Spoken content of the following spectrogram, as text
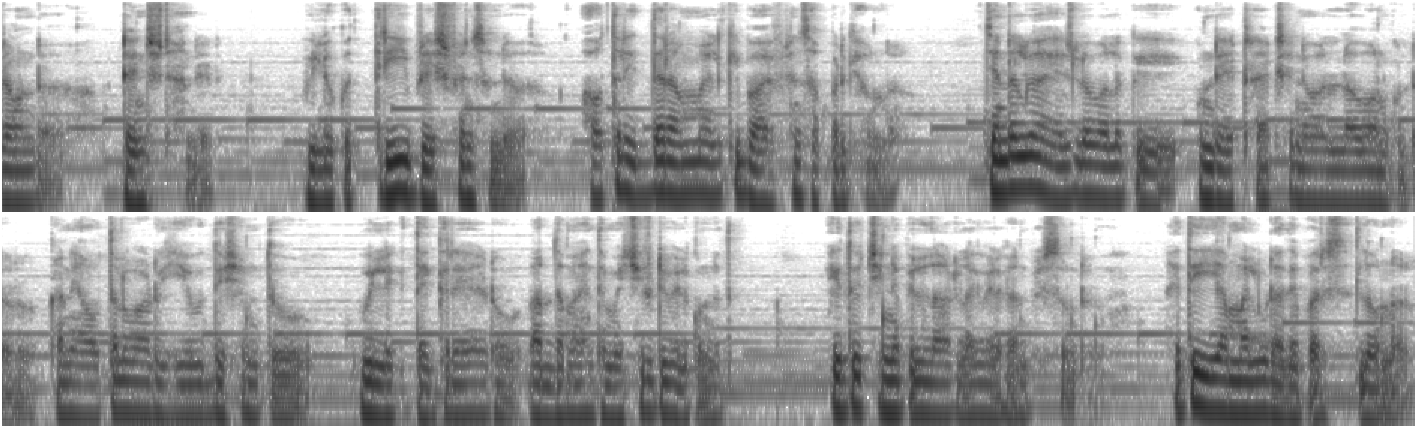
అరౌండ్ టెన్త్ స్టాండర్డ్ వీళ్ళు ఒక త్రీ బెస్ట్ ఫ్రెండ్స్ ఉండేవారు అవతల ఇద్దరు అమ్మాయిలకి బాయ్ ఫ్రెండ్స్ అప్పటికే ఉన్నారు జనరల్గా ఏజ్లో వాళ్ళకి ఉండే అట్రాక్షన్ వాళ్ళు లవ్ అనుకుంటారు కానీ అవతల వాడు ఏ ఉద్దేశంతో వీళ్ళకి దగ్గర అర్థమయ్యేంత మెచ్యూరిటీ వీళ్ళకి ఉండదు ఏదో చిన్నపిల్లల అట్లాగే వీళ్ళకి అనిపిస్తుంటుంది అయితే ఈ అమ్మాయిలు కూడా అదే పరిస్థితిలో ఉన్నారు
